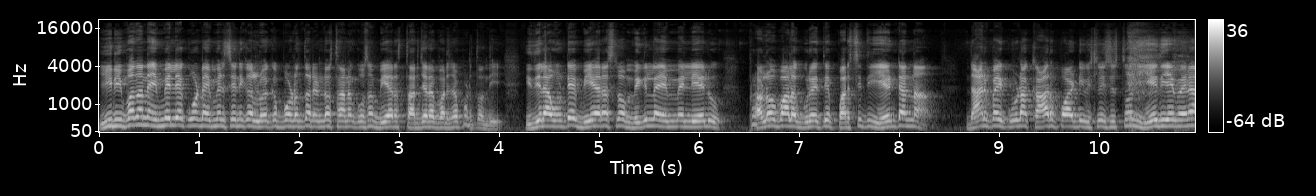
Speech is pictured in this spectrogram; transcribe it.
ఈ నిబంధన ఎమ్మెల్యే కూడా ఎమ్మెల్సీ ఎన్నికలు లేకపోవడంతో రెండో స్థానం కోసం బీఆర్ఎస్ తర్జన భర్జన పడుతుంది. ఇదిలా ఉంటే బీఆర్ఎస్లో మిగిలిన ఎమ్మెల్యేలు ప్రలోభాలకు గురైతే పరిస్థితి ఏంటన్నా? దానిపై కూడా కారు పార్టీ విశ్లేషిస్తోంది. ఏది ఏమైనా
